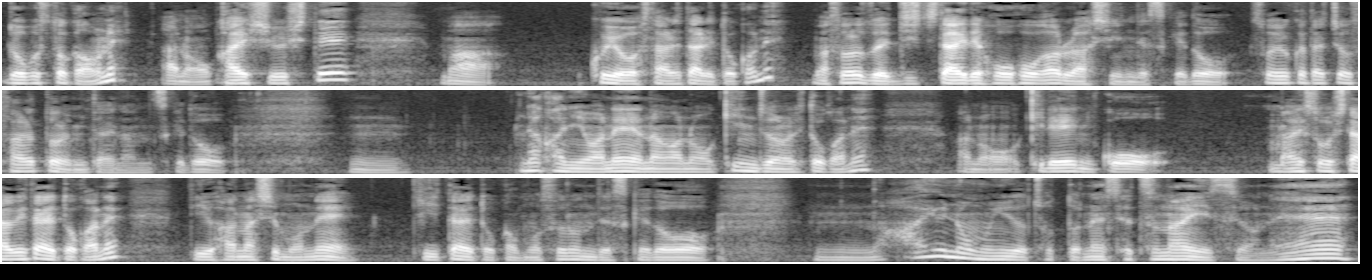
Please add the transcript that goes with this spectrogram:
動物とかをね、あの、回収して、まあ、供養されたりとかね、まあ、それぞれ自治体で方法があるらしいんですけど、そういう形をされとるみたいなんですけど、うん。中にはね、なんかあの、近所の人がね、あの、綺麗にこう、埋葬してあげたいとかね、っていう話もね、聞いたりとかもするんですけど、うん、ああいうのも見るとちょっとね、切ないですよね。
